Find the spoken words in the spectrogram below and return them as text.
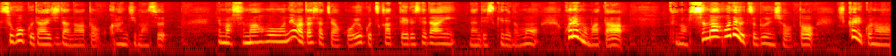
すごく大事だなと感じます。でまあ、スマホをね私たちはこうよく使っている世代なんですけれどもこれもまたそのスマホで打つ文章としっかりこの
